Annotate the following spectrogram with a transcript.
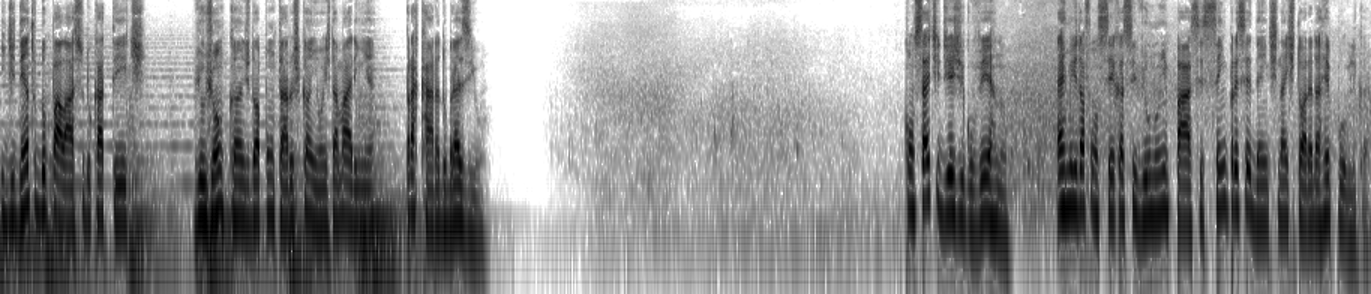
e, de dentro do palácio do Catete, viu João Cândido apontar os canhões da Marinha para a cara do Brasil. Com sete dias de governo, Hermes da Fonseca se viu num impasse sem precedentes na história da República.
